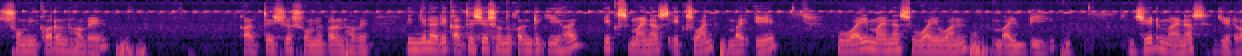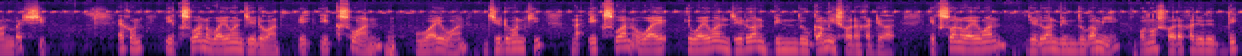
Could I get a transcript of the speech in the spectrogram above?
সমীকরণ হবে। কার্তেশীয় সমীকরণ হবে। ইঞ্জিনিয়ারিং কার্তেশীয় সমীকরণটি কী হয়? X minus X one by A Y minus Y one by B Z minus Z one by C এখন X one Y one Z one এই X one Y one Z one কি? না X one Y Y one Z one বিন্দুগামী সরেখাটি হয়। X one Y one Z one বিন্দুগামী, কোনো সরেখা যদি দিক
